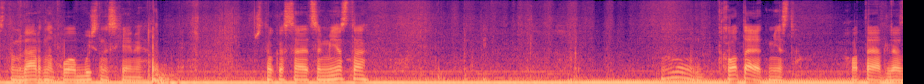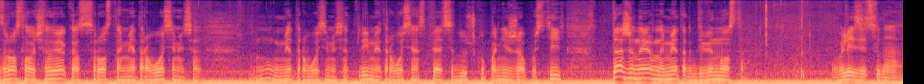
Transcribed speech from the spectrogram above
стандартно по обычной схеме. Что касается места, хватает места. Хватает для взрослого человека с ростом метр восемьдесят, ну, метр восемьдесят три, метр восемьдесят пять, сидушку пониже опустить. Даже, наверное, метр девяносто влезет сюда.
